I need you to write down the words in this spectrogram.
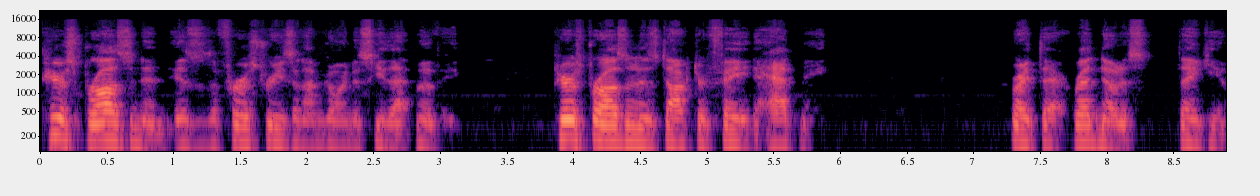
Pierce Brosnan is the first reason I'm going to see that movie. Pierce Brosnan as Dr. Fate had me. Right there. Red notice. Thank you.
